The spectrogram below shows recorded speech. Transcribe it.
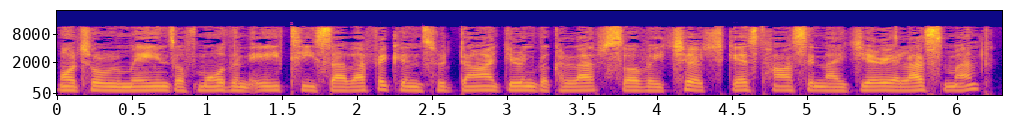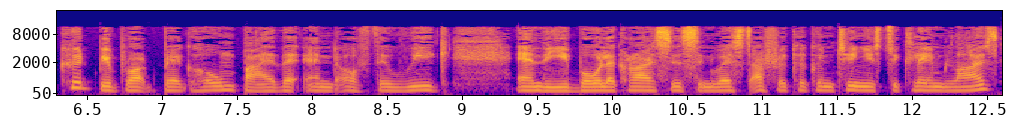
Mortal remains of more than 80 South Africans who died during the collapse of a church guest house in Nigeria last month could be brought back home by the end of the week. And the Ebola crisis in West Africa continues to claim lives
